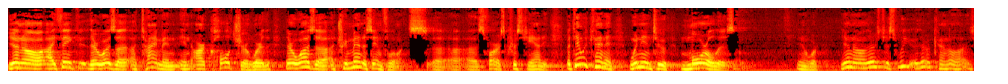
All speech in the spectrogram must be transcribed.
You know, I think there was a, a time in, in our culture where there was a, a tremendous influence uh, uh, as far as Christianity. But then we kind of went into moralism. You know, where, you know, there's just, we, they're kind of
